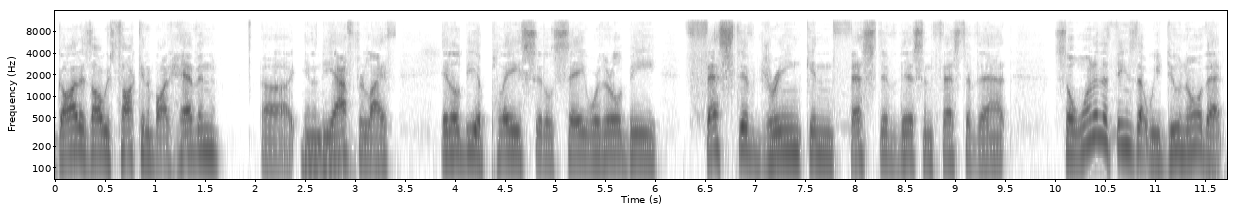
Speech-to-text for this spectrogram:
God is always talking about heaven uh, and in the afterlife. It'll be a place, it'll say, where there'll be festive drink and festive this and festive that. So, one of the things that we do know that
